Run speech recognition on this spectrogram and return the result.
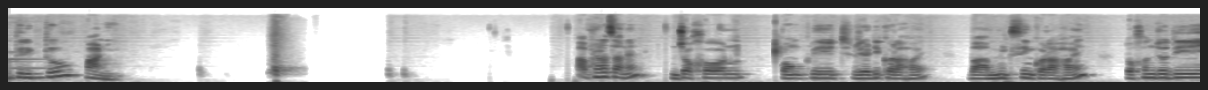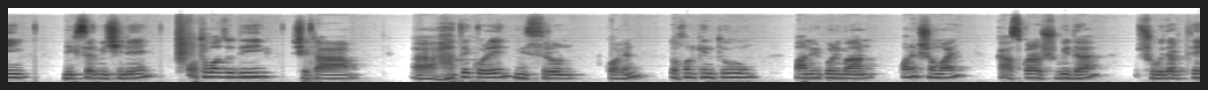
অতিরিক্ত পানি। আপনারা জানেন, যখন কংক্রিট রেডি করা হয় বা মিক্সিং করা হয় তখন যদি মিক্সার মেশিনে অথবা যদি সেটা হাতে করে মিশ্রণ করেন, তখন কিন্তু পানির পরিমাণ অনেক সময় কাজ করার সুবিধা, সুবিধার্থে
